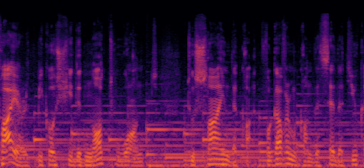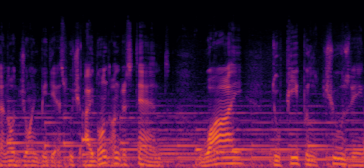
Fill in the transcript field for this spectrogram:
fired because she did not want to sign the for government con that said that you cannot join BDS, which I don't understand. Why do people choosing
